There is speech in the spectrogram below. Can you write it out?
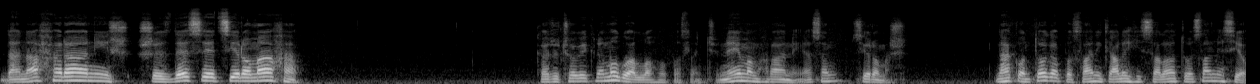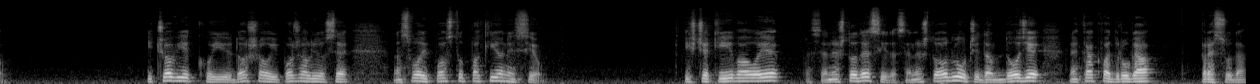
da nahraniš 60 siromaha? Kaže čovjek, ne mogu Allahov poslaniće, nemam hrane, ja sam siromaš. Nakon toga poslanik alaihi salatu wasalam je sjeo. I čovjek koji je došao i požalio se na svoj postupak i on je sjeo. Iščekivao je da se nešto desi, da se nešto odluči, da dođe nekakva druga presuda.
